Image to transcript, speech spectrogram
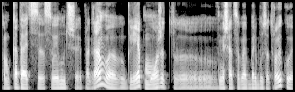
там катать свои лучшие программы, Глеб может э, вмешаться в борьбу за тройку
